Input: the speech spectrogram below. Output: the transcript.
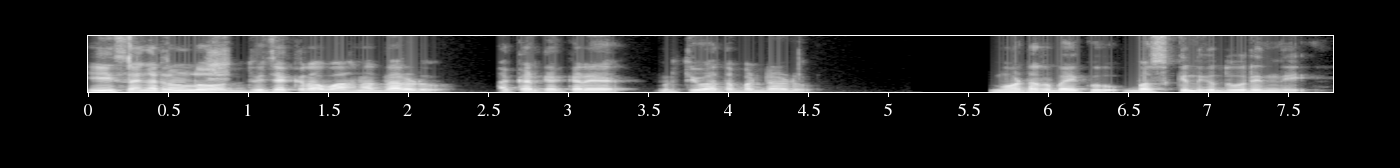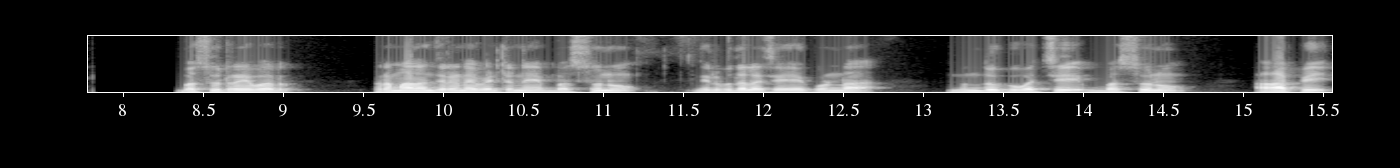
ఈ సంఘటనలో ద్విచక్ర వాహనదారుడు అక్కడికక్కడే మృత్యువాత పడ్డాడు. మోటార్ బైకు బస్సు కిందికి దూరింది. బస్సు డ్రైవర్ ప్రమాదం జరిగిన వెంటనే బస్సును నిలుపుదల చేయకుండా ముందుకు వచ్చి బస్సును ఆపి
